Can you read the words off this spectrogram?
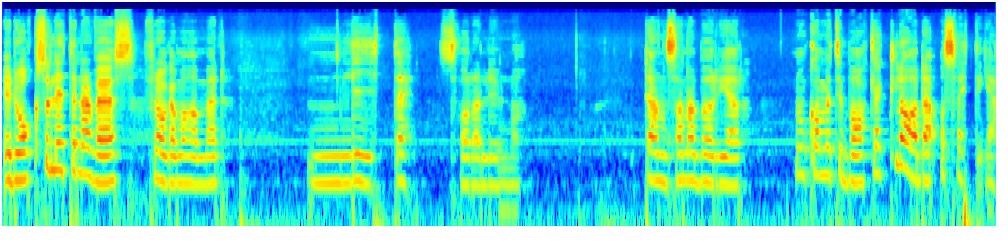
Är du också lite nervös? frågar Mohammed. Mm, lite, svarar Luna. Dansarna börjar. De kommer tillbaka glada och svettiga.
